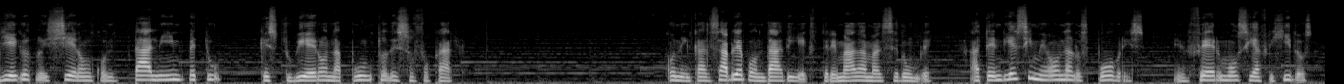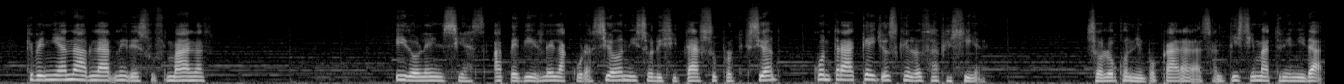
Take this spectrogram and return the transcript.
y ellos lo hicieron con tal ímpetu que estuvieron a punto de sofocar. Con incansable bondad y extremada mansedumbre, atendía Simeón a los pobres, enfermos y afligidos que venían a hablarle de sus malas y dolencias, a pedirle la curación y solicitar su protección contra aquellos que los afligían. Solo con invocar a la Santísima Trinidad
